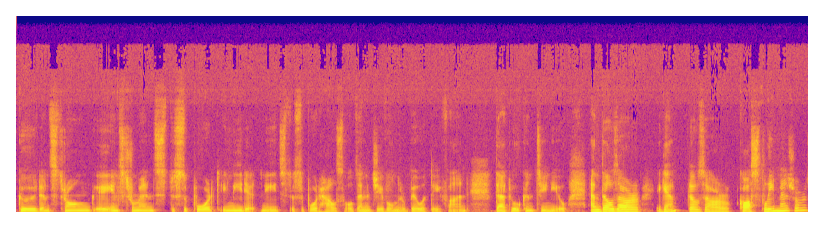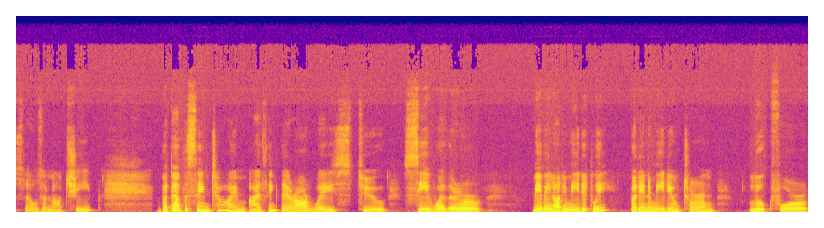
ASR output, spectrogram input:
good and strong uh, instruments to support immediate needs, to support households, energy vulnerability fund. That will continue. And those are, again, those are costly measures, those are not cheap. But at the same time, I think there are ways to see whether, maybe not immediately, but in a medium term, look for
